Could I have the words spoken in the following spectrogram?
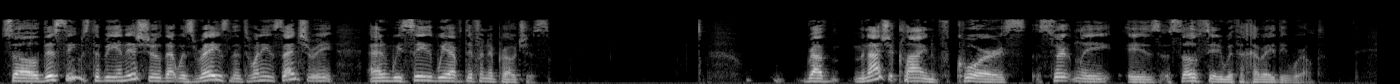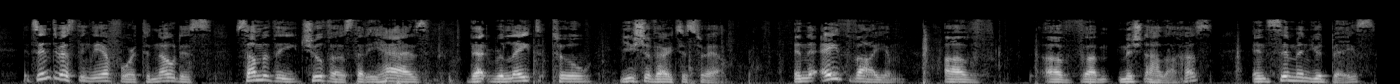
So this seems to be an issue that was raised in the 20th century, and we see we have different approaches. Rav Menashe Klein, of course, certainly is associated with the Haredi world. It's interesting, therefore, to notice some of the chuvas that he has that relate to Yishuv Eretz Yisrael. In the eighth volume of of um, Mishnah Halachas, in Simon Yud Beis,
